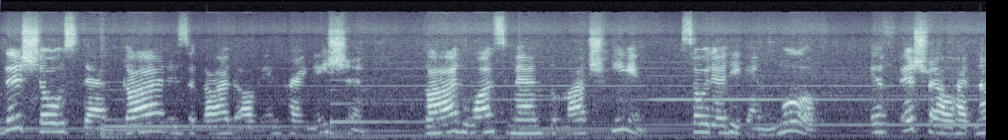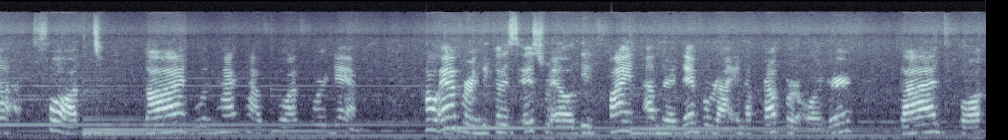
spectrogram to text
This shows that God is a God of incarnation. God wants man to match him so that he can move. If Israel had not fought, God would not have fought for them. However, because Israel did fight under Deborah in a proper order, God fought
